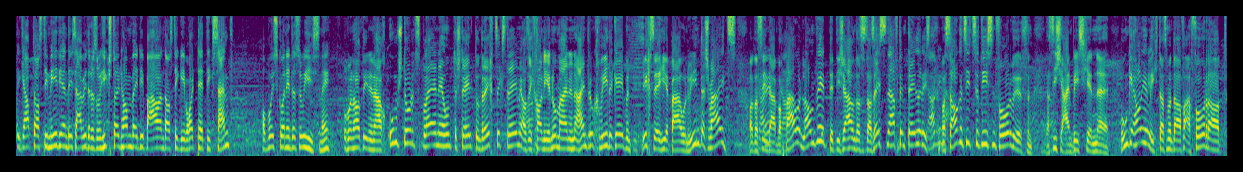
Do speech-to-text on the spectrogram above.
ich glaube, dass die Medien das auch wieder so hingestellt haben, weil die Bauern, dass die gewalttätig sind, obwohl es gar nicht so ist. Ne? Und man hat ihnen auch Umsturzpläne unterstellt und Rechtsextreme. Also ich kann hier nur meinen Eindruck wiedergeben. Ich sehe hier Bauern wie in der Schweiz. Also das sind einfach ja. Bauern, Landwirte, die schauen, dass das Essen auf dem Teller ist. Ja, genau. Was sagen Sie zu diesen Vorwürfen? Das ist ja ein bisschen äh, ungeheuerlich, dass man da auf Vorrat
